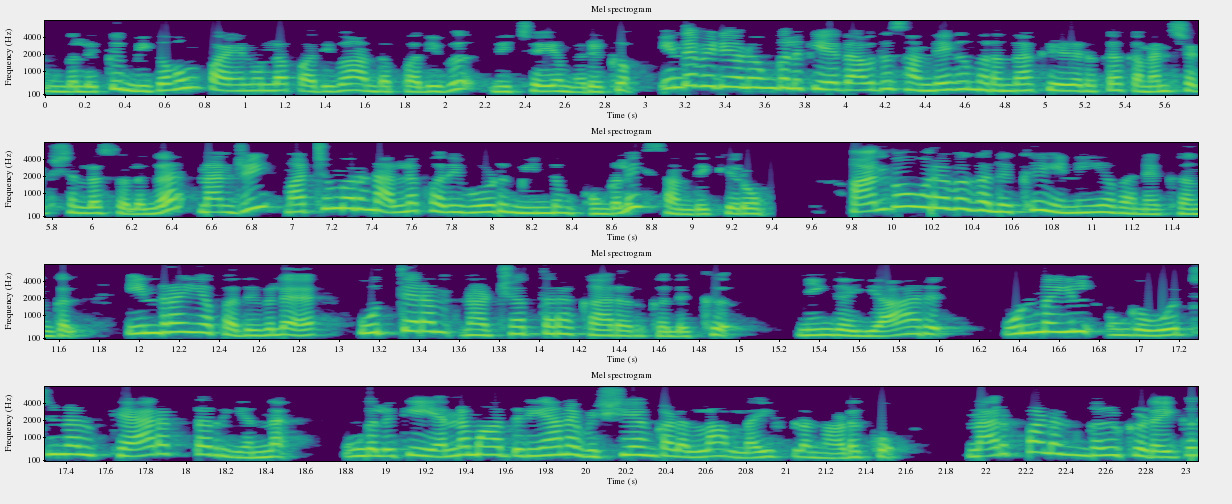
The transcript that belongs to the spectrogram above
உங்களுக்கு மிகவும் பயனுள்ள பதிவு அந்த பதிவு நிச்சயம் இருக்கும். இந்த வீடியோல உங்களுக்கு ஏதாவது சந்தேகம் இருந்தா கீழே இருக்க கமெண்ட் செக்ஷன்ல சொல்லுங்க. நன்றி. மற்றும் ஒரு நல்ல பதிவோடு மீண்டும் உங்களை சந்திக்கிறோம். அன்பு உறவுகளுக்கு இனிய வணக்கங்கள். இன்றைய பதிவுல உத்திரம் நட்சத்திரக்காரர்களுக்கு. நீங்க யாரு? உண்மையில் உங்க ஒரிஜினல் கேரக்டர் என்ன? உங்களுக்கு என்ன மாதிரியான விஷயங்கள் எல்லாம் லைஃப்ல நடக்கும்? நற்பலன்கள் கிடைக்க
